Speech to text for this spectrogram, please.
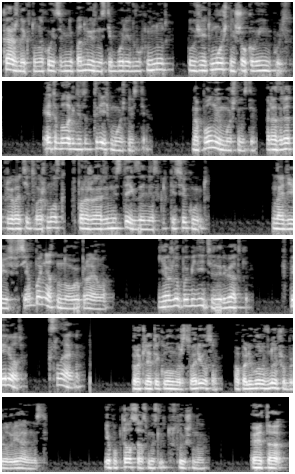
Каждый, кто находится в неподвижности более двух минут, получает мощный шоковый импульс. Это была где-то треть мощности. На полной мощности разряд превратит ваш мозг в прожаренный стейк за несколько секунд. Надеюсь, всем понятно новые правила? Я жду победителя, ребятки. Вперед, к славе! Проклятый клоун растворился, а полигон вновь обрел реальность. Я попытался осмыслить услышанное. Это...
